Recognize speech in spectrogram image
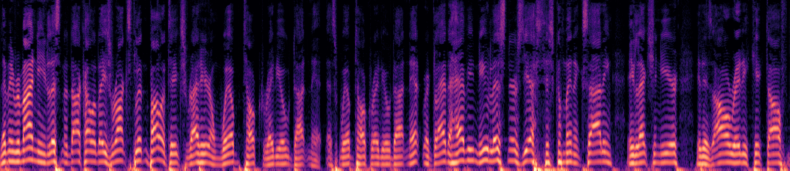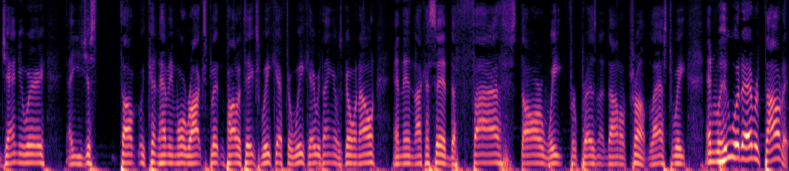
let me remind you, listen to Doc Holliday's Rock Splitting Politics right here on webtalkradio.net. That's webtalkradio.net. We're glad to have you. New listeners, yes, it's going to be an exciting election year. It has already kicked off January. Uh, you just thought we couldn't have any more rock splitting politics week after week, everything that was going on. And then, like I said, the five star week for President Donald Trump last week. And who would have ever thought it?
